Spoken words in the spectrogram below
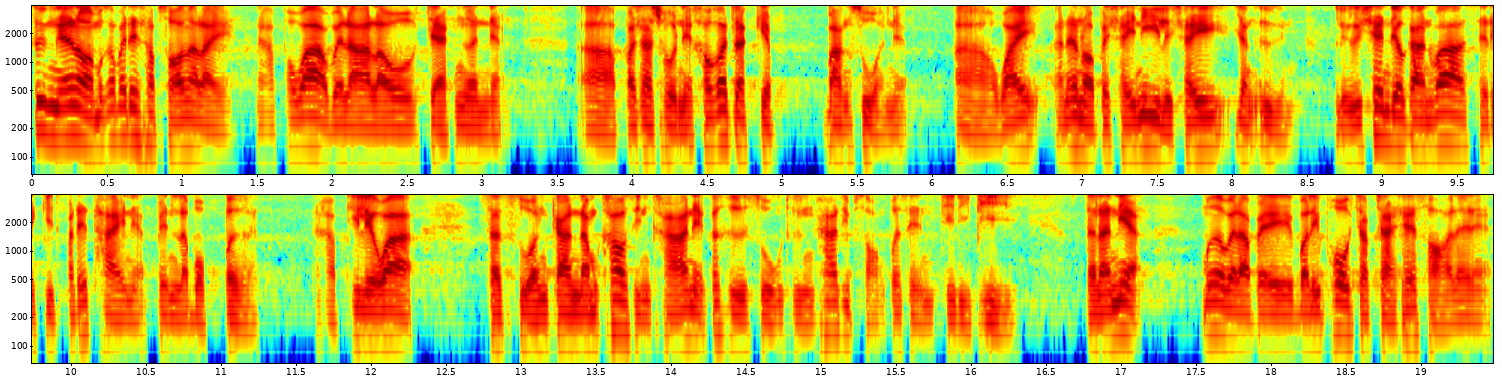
ซึ่งแน่นอนมันก็ไม่ได้ซับซ้อนอะไรนะครับเพราะว่าเวลาเราแจกเงินเนี่ยประชาชนเนี่ยเขาก็จะเก็บบางส่วนเนี่ยไว้แน่นอนไปใช้หนี้หรือใช้อย่างอื่น หรือเช่นเดียวกันว่าเศรษฐกิจประเทศไทยเนี่ยเป็นระบบเปิด นะครับที่เรียกว่าสัดส่วนการนำเข้าสินค้าเนี่ยก็คือสูงถึง 52% GDP ดังนั้นเนี่ยเมื่อเวลาไปบริโภคจับจ่ายใช้สอยอะไรเนี่ย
